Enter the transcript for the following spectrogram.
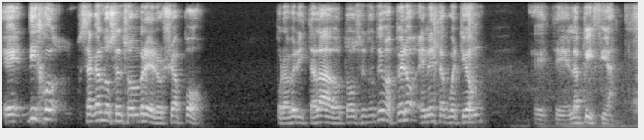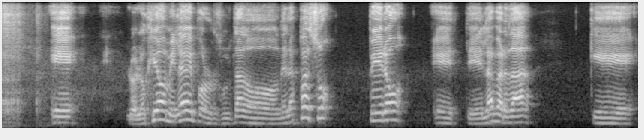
Eh, dijo, sacándose el sombrero, chapó, por haber instalado todos estos temas, pero en esta cuestión, este, la pifia. Eh, lo elogió a Milei por el resultado de las PASO, pero este, la verdad que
